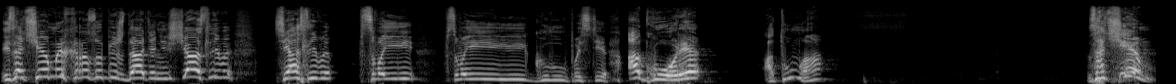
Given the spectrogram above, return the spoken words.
И зачем их разубеждать? Они счастливы, счастливы в своей, в своей глупости. А горе от ума. Зачем?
